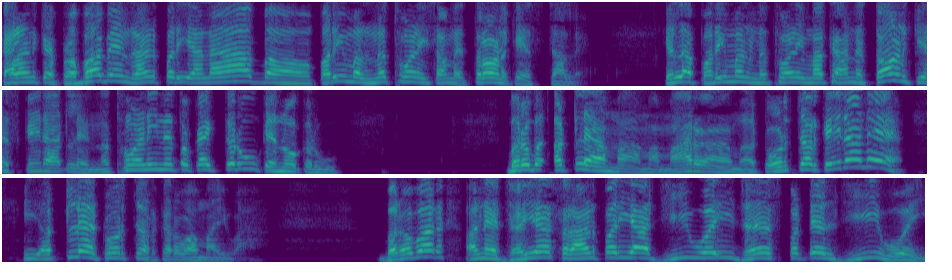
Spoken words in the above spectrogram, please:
કારણ કે પ્રભાબેન રાણપરિયાના પરિમલ નથવાણી સામે ત્રણ કેસ ચાલે. એટલા પરિમલ નથવાણી માથે આને ત્રણ કેસ કર્યા. એટલે નથવાણીને તો કંઈક કરવું કે ન કરવું? બરોબર? એટલે આમાં મારા ટોર્ચર કર્યા ને એ એટલે ટોર્ચર કરવામાં આવ્યા. બરોબર? અને જયેશ રાણપરિયા જી હોય, જયેશ પટેલ જી હોય.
